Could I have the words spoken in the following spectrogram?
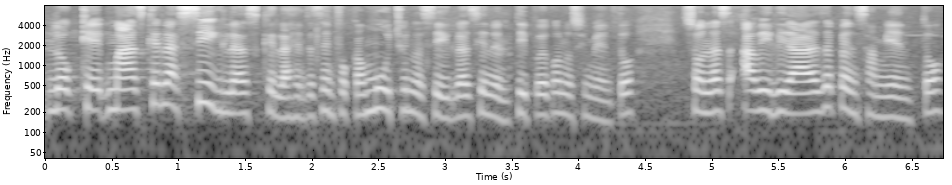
lo que más que las siglas, que la gente se enfoca mucho en las siglas y en el tipo de conocimiento, son las habilidades de pensamiento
